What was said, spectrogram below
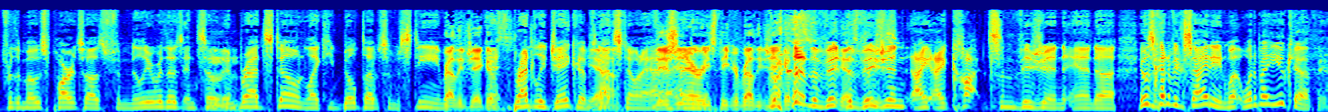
for the most part. So I was familiar with those. And so, and Brad Stone, like he built up some steam. Hmm. Bradley Jacobs? Uh, Bradley Jacobs, yeah. not Stone. I, I had visionary get- speaker Bradley Jacobs. the, vi- Yes, the vision, I, I caught some vision, and uh, it was kind of exciting. What, what about you, Cathy?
